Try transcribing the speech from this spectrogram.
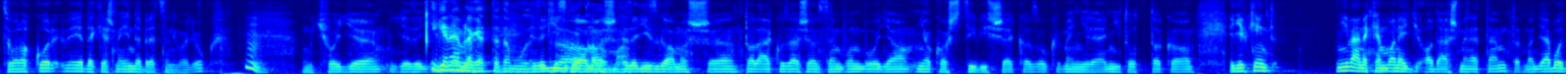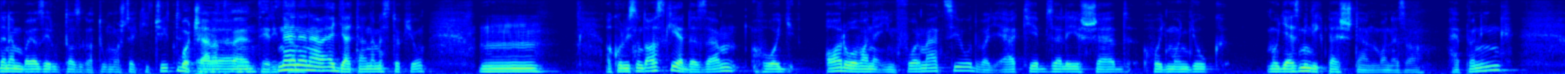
Szóval akkor érdekes, mert én Debreceni vagyok, hmm. úgyhogy ugye ez egy... Igen, emlegetted a múlt ez egy izgalmas, ez egy izgalmas találkozás olyan szempontból, hogy a nyakas civisek azok mennyire nyitottak a... Egyébként Nyilván nekem van egy adásmenetem, tehát nagyjából, de nem baj, azért utazgatunk most egy kicsit. Bocsánat, uh, feltérítem. Ne, ne, ne, egyáltalán nem, ez tök jó. Mm, akkor viszont azt kérdezem, hogy arról van-e információd, vagy elképzelésed, hogy mondjuk, ugye ez mindig Pesten van ez a happening,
